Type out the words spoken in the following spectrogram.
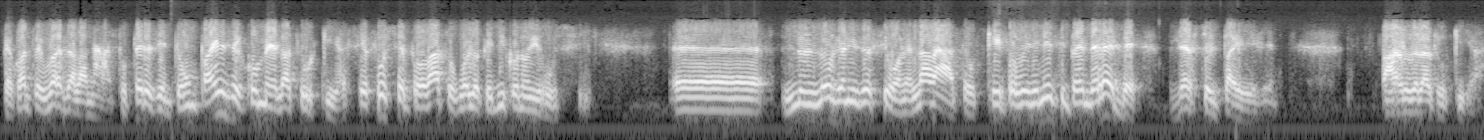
per quanto riguarda la Nato, per esempio un paese come la Turchia, se fosse provato quello che dicono i russi, eh, l'organizzazione, la Nato, che provvedimenti prenderebbe verso il paese? Parlo della Turchia.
